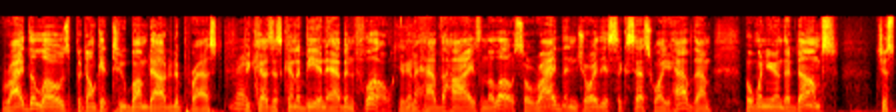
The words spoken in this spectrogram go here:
Ride the lows, but don't get too bummed out or depressed Right. because it's going to be an ebb and flow. You're going to have the highs and the lows. So ride, and enjoy the success while you have them. But when you're in the dumps, just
